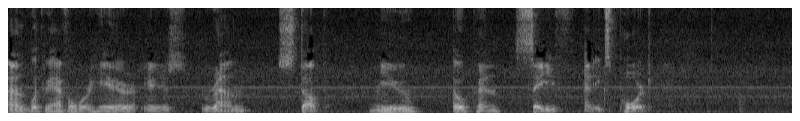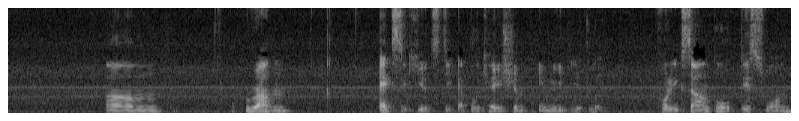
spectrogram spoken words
And what we have over here is run, stop, new, open, save, and export. Um, run executes the application immediately. For example, this one,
